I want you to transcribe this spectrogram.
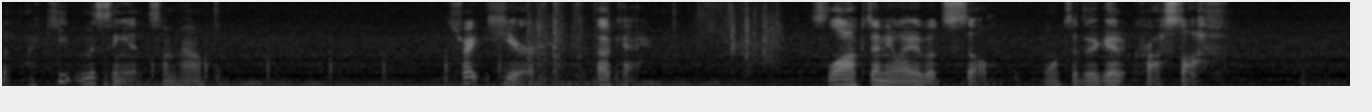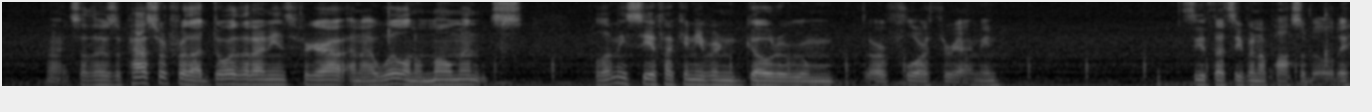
I keep missing it somehow. It's right here. Okay. It's locked anyway, but still. Wanted to get it crossed off. Alright, so there's a password for that door that I need to figure out, and I will in a moment. Let me see if I can even go to room, or floor 3, I mean. See if that's even a possibility.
